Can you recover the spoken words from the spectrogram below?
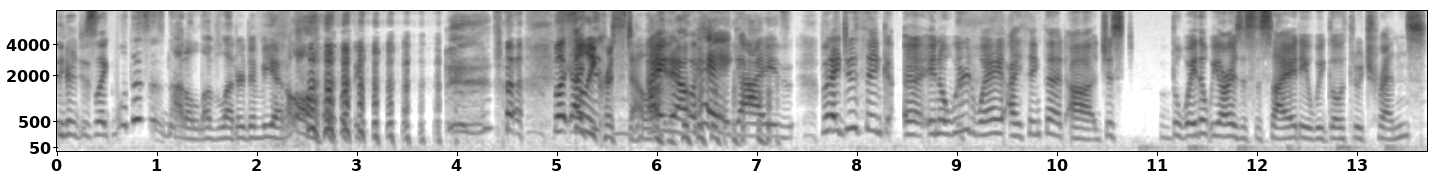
You're just like, well, this is not a love letter to me at all. but I Silly thi- Cristela. I know. Hey guys, but I do think, uh, in a weird way, I think that uh, just the way that we are as a society, we go through trends,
